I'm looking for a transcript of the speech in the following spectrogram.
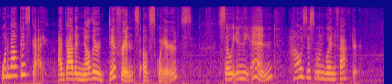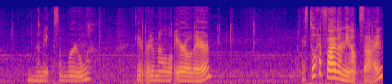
what about this guy? I've got another difference of squares so in the end, how is this one going to factor? I'm going to make some room. Get rid of my little arrow there. I still have 5 on the outside.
